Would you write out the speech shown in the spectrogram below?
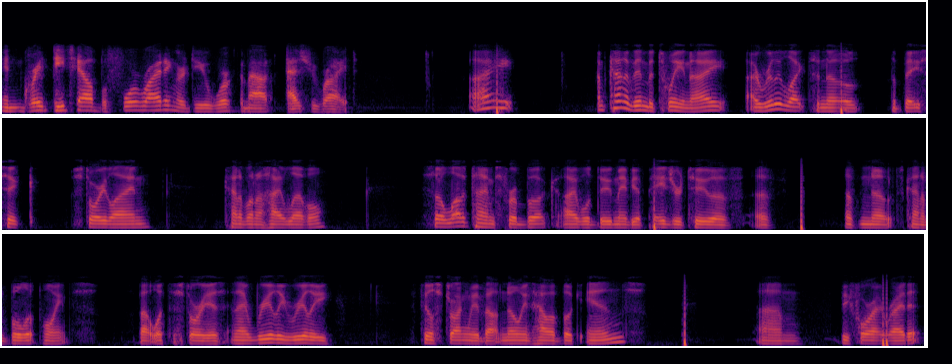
in great detail before writing, or do you work them out as you write? I I'm kind of in between. I I really like to know the basic storyline, kind of on a high level so a lot of times for a book, I will do maybe a page or two of of of notes, kind of bullet points about what the story is, and I really, really feel strongly about knowing how a book ends um, before I write it.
